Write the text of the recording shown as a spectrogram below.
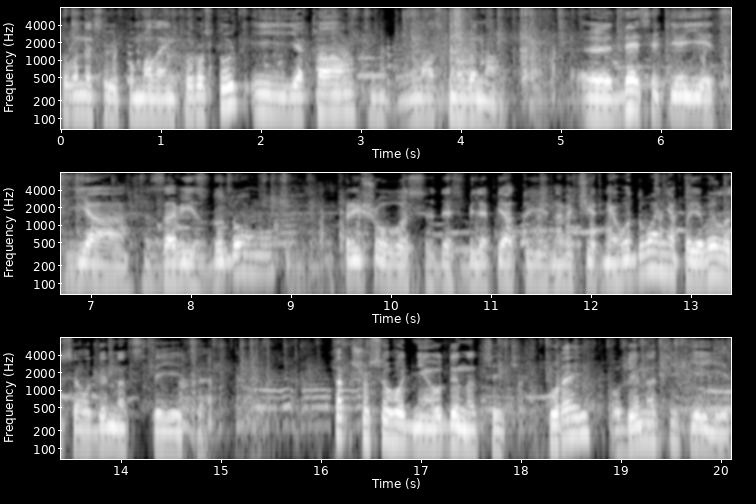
То вони собі помаленьку ростуть. І яка в нас новина? Е, 10 яєць я завіз додому. Прийшов ось десь біля п'ятої на вечірнє годування, появилося 11 яйця. Так що сьогодні 11 курей, 11 яєць.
